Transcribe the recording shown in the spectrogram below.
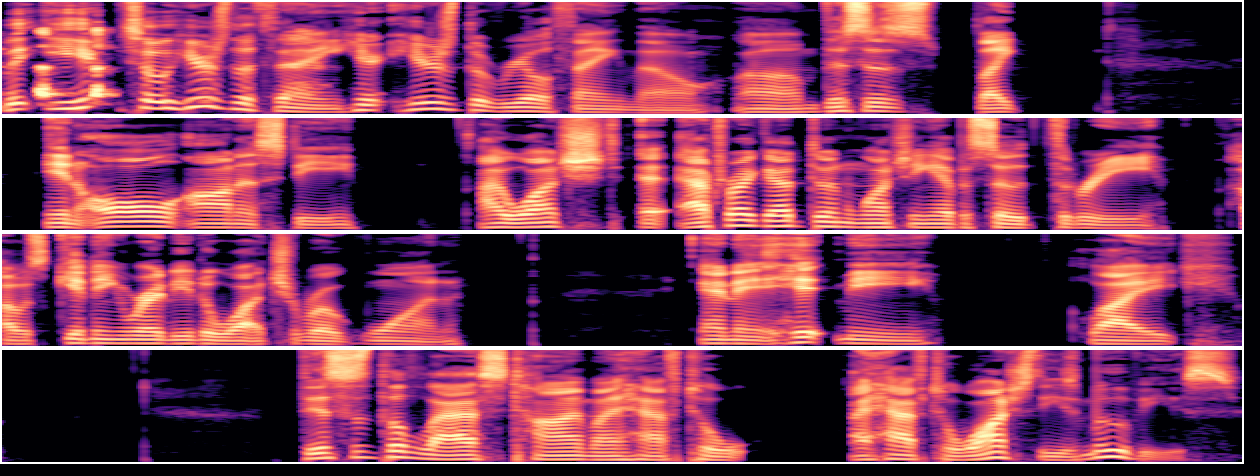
But here, so here's the thing. Here here's the real thing though. Um, this is like, in all honesty, I watched after I got done watching episode three. I was getting ready to watch Rogue One, and it hit me like, this is the last time I have to I have to watch these movies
